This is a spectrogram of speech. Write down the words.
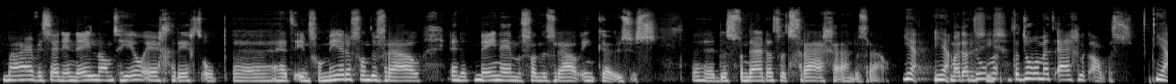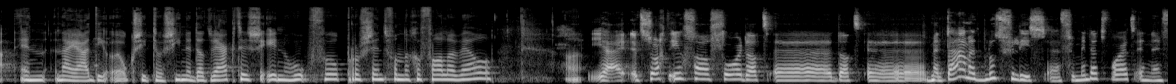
Maar we zijn in Nederland heel erg gericht op uh, het informeren van de vrouw en het meenemen van de vrouw in keuzes. Uh, dus vandaar dat we het vragen aan de vrouw. Ja, ja maar dat precies. doen, we, dat doen we met eigenlijk alles. Ja, en nou ja, die oxytocine, dat werkt dus in hoeveel procent van de gevallen wel? Ja, het zorgt in ieder geval voor dat, uh, dat uh, met name het bloedverlies uh, verminderd wordt. En in 50%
